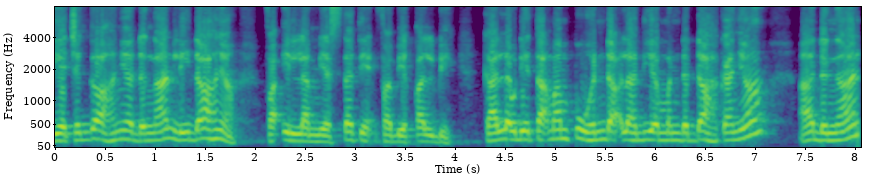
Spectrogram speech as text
dia cegahnya dengan lidahnya. Fa illam yastati fa biqalbi. Kalau dia tak mampu hendaklah dia mendedahkannya ha, dengan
